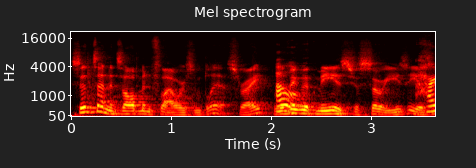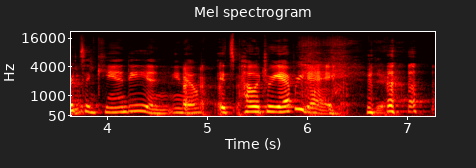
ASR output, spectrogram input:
Since then, it's all been flowers and bliss, right? Oh. Living with me is just so easy. Isn't Hearts it? and candy, and you know, it's poetry every day. yeah.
